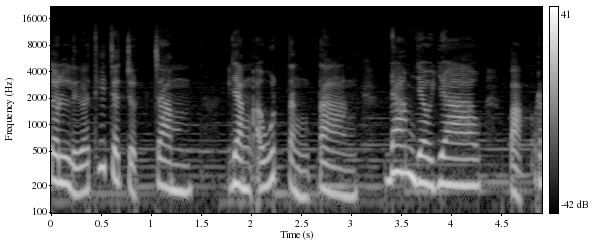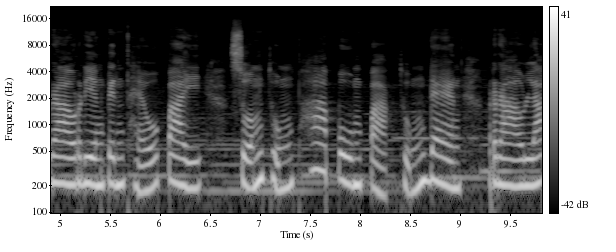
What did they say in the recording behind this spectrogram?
จนเหลือที่จะจดจำยังอาวุธต่างๆ ด้ามยาวๆ ปักราวเรียงเป็นแถวไป สวมถุงผ้าปูมปากถุงแดง ราวละ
